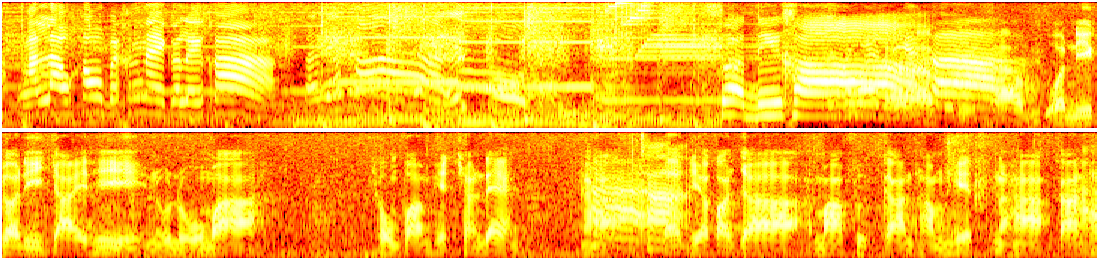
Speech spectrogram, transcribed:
งค่ะงั้นเราเข้าไปข้างในกันเลยค่ะไปเลยค่ะ let's go สวัสดีค่ะครับสวัสดีครับ วันนี้ก็ดีใจที่หนูๆมาชมฟาร์มเห็ดช่างแดงนะฮะค่ะแล้วเดี๋ยวก็จะมาฝึกการทำเห็ดนะฮะ การท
